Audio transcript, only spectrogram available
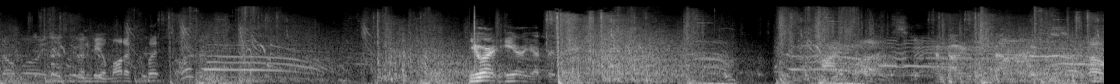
Don't worry. There's going to be a lot of clips on. You weren't here yesterday. I was. I'm talking about Quicks. Oh,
